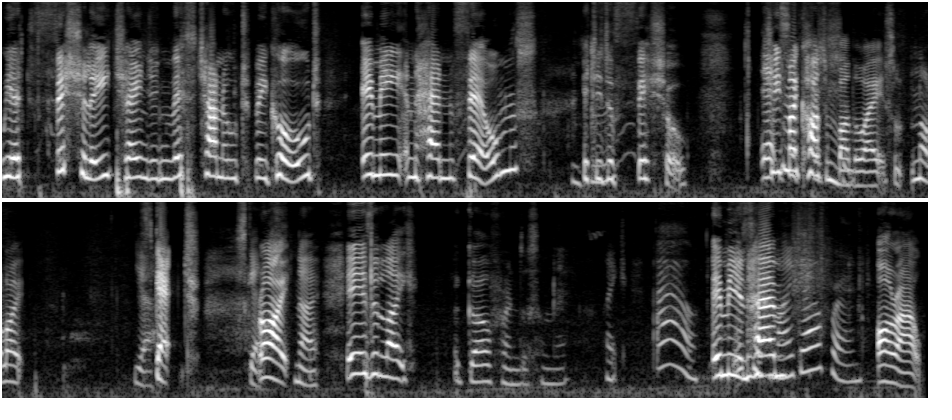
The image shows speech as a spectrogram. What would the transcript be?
we are officially changing this channel to be called Immy and Hen Films. It is mm-hmm. official. She's It's my cousin, by the way. It's not like Yeah. sketch. Sketch. Right. No, it isn't like a girlfriend or something. Like, oh, Immy and Hen my girlfriend. are out.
